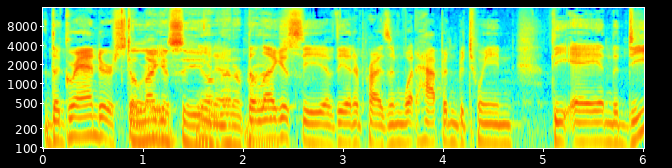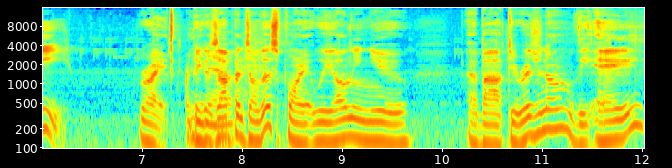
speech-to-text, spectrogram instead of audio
the grander story, the legacy of know, the Enterprise. legacy of the Enterprise, and what happened between the A and the D. Right. Because know? up until this point, we only knew about the original, the A,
